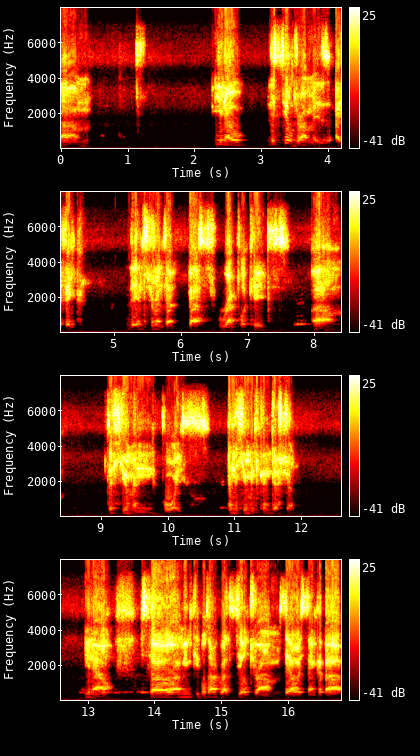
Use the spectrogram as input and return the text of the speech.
um, you know the steel drum is, I think, the instrument that best replicates um, the human voice and the human condition. You know, so I mean, people talk about steel drums. They always think about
